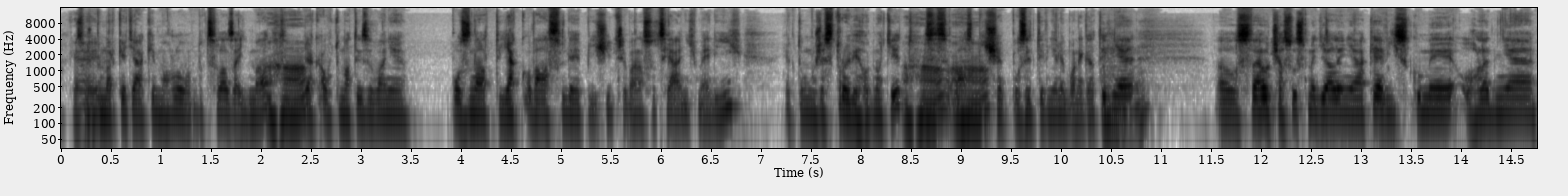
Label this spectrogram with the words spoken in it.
okay. což by marketáky mohlo docela zajímat, Aha. jak automatizovaně poznat, jak o vás lidé píší třeba na sociálních médiích jak to může stroj vyhodnotit, aha, jestli se o vás píše pozitivně nebo negativně. Aha. Eh, svého času jsme dělali nějaké výzkumy ohledně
